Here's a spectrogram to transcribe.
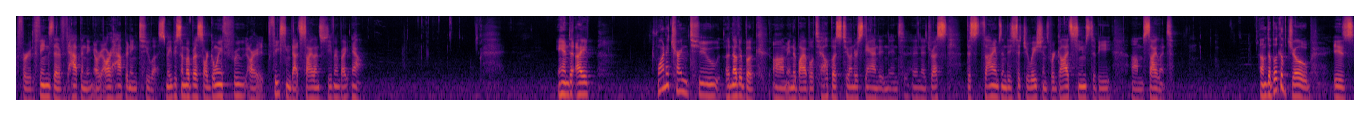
for things that have happening or are happening to us. Maybe some of us are going through, are facing that silence even right now. And I want to turn to another book um, in the Bible to help us to understand and, and, and address these times and these situations where God seems to be um, silent. Um, the book of Job is,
